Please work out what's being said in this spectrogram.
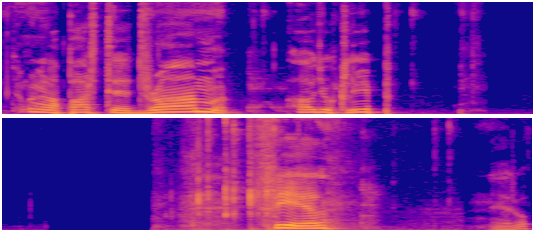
andiamo nella parte drum, audio clip, fill, nero,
